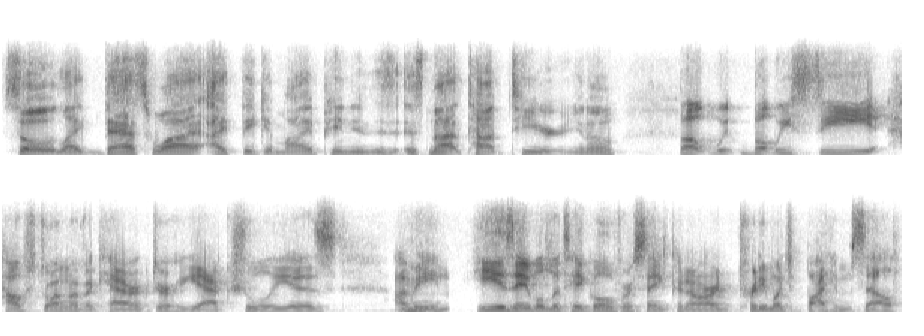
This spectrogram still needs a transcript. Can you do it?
So like that's why I think, in my opinion, is it's not top tier. You know? But we but we see how strong of a character he actually is. I mean, he is able to take over St. Canard pretty much by himself.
